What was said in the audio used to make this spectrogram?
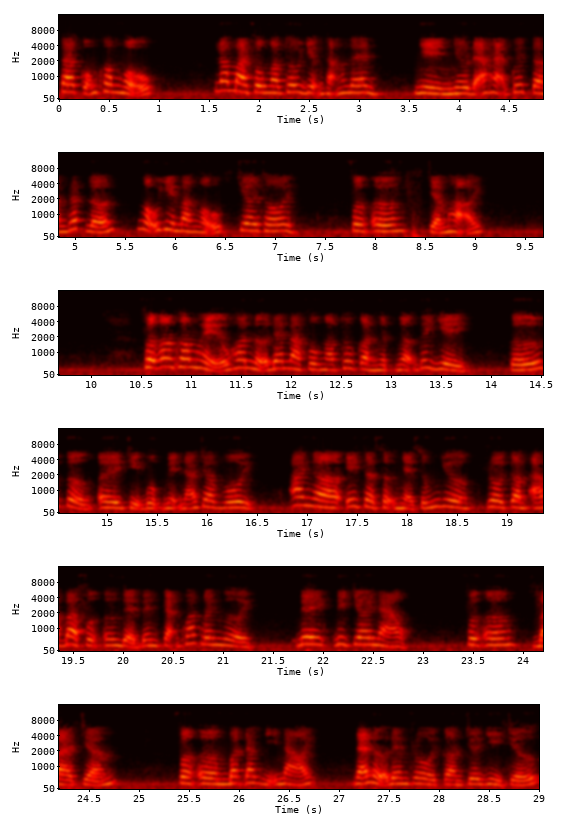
Ta cũng không ngủ. Lông mày phù ngọc thu dựng thẳng lên, nhìn như đã hạ quyết tâm rất lớn, ngủ gì mà ngủ, chơi thôi. Phương ương chậm hỏi phượng ân không hiểu hơn nữa đêm mà phù ngọc thu còn nghịch ngợm cái gì. Cứ tưởng y chỉ buộc miệng nói cho vui. Ai ngờ y thật sự nhảy xuống giường, rồi cầm áo bà phượng ương để bên cạnh khoác lên người. Đi đi chơi nào. Phượng ương bà chấm. Phượng ương bất đắc dĩ nói, đã nửa đêm rồi còn chơi gì chứ.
